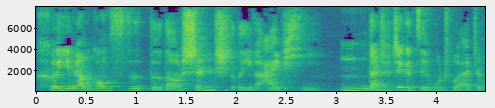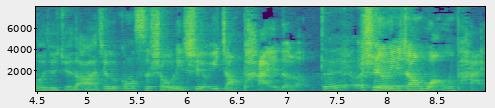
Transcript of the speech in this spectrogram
可以让公司得到升值的一个 IP。嗯，但是这个节目出来之后，就觉得啊，这个公司手里是有一张牌的了，对，而是有一张王牌，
